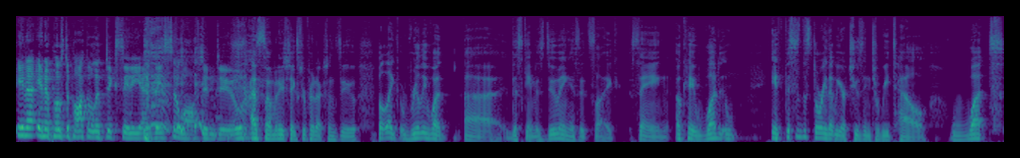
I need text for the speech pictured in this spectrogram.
in a in a post-apocalyptic city as they so often do as so many Shakespeare productions do. But like really what uh this game is doing is it's like saying, okay, what if this is the story that we are choosing to retell, what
